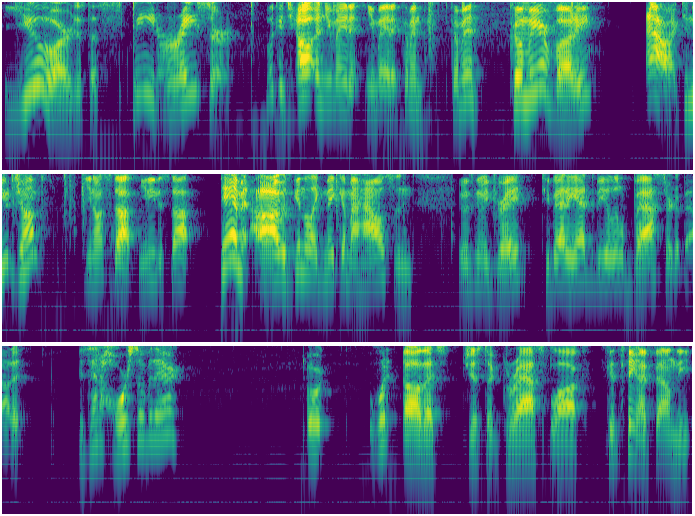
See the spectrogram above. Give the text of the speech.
You are just a speed racer. Look at you. Oh, and you made it. You made it. Come in. Come in. Come here, buddy. Ow! Can you jump? You know, stop. You need to stop. Damn it! Oh, I was gonna like make him a house and it was gonna be great. Too bad he had to be a little bastard about it. Is that a horse over there? Or what? Oh, that's just a grass block. Good thing I found the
